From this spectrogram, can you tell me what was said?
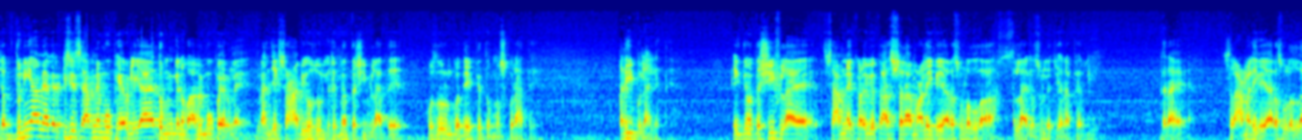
جب دنیا میں اگر کسی سے آپ نے منہ پھیر لیا ہے، تو ممکن وہاں بھی منہ پھیر لیں چنانچہ ایک صحابی حضور کی خدمت تشریف لاتے، حضور ان کو دیکھتے تو مسکراتے، قریب بلا لیتے۔ ایک دن وہ تشریف لائے، سامنے کھڑے ہوئے کہا، السلام علیکم یا رسول اللہ۔ اللہ کے رسول نے چہرہ پھیر لیا۔ گھر آئے، السلام علیکم یا رسول اللہ۔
